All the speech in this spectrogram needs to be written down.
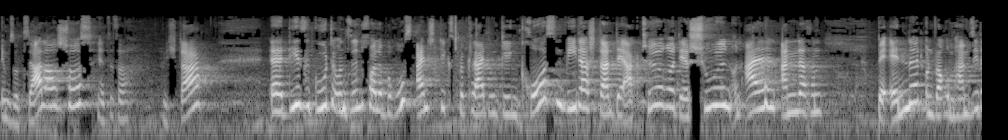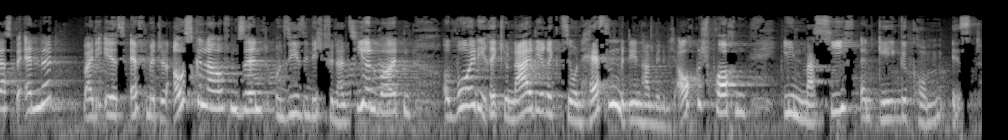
im Sozialausschuss, jetzt ist er nicht da, diese gute und sinnvolle Berufseinstiegsbegleitung gegen großen Widerstand der Akteure, der Schulen und allen anderen beendet. Und warum haben Sie das beendet? Weil die ESF-Mittel ausgelaufen sind und Sie sie nicht finanzieren wollten, obwohl die Regionaldirektion Hessen, mit denen haben wir nämlich auch gesprochen, Ihnen massiv entgegengekommen ist.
